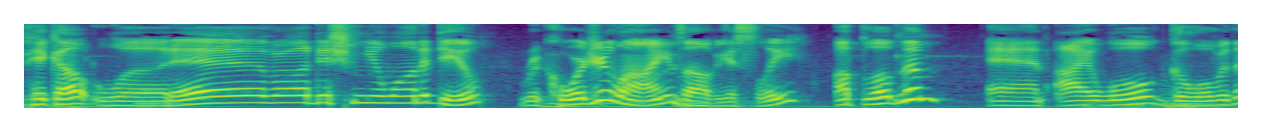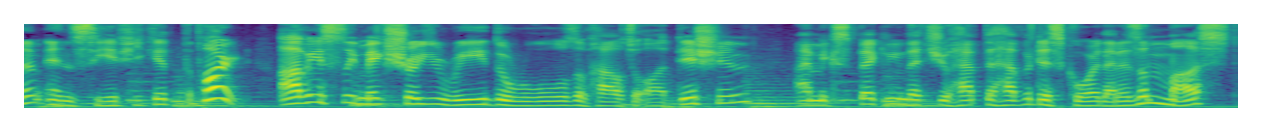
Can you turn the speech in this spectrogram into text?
pick out whatever audition you want to do, record your lines, obviously, upload them, and I will go over them and see if you get the part. Obviously, make sure you read the rules of how to audition. I'm expecting that you have to have a Discord, that is a must.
